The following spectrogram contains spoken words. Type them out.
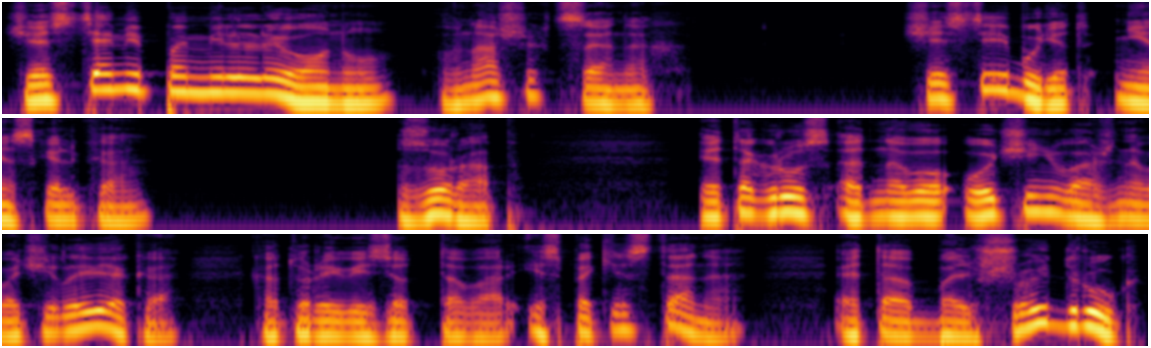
Частями по миллиону в наших ценах. Частей будет несколько. Зураб. Это груз одного очень важного человека, который везет товар из Пакистана. Это большой друг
